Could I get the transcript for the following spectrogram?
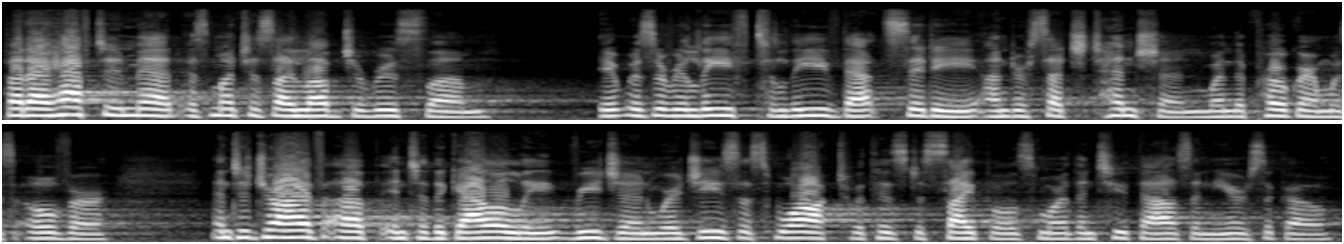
But I have to admit, as much as I love Jerusalem, it was a relief to leave that city under such tension when the program was over and to drive up into the Galilee region where Jesus walked with his disciples more than 2,000 years ago.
